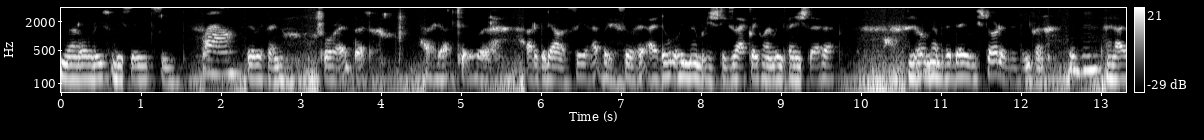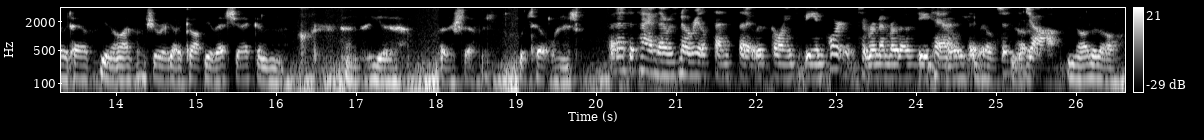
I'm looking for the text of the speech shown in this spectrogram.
rental re- receipts and wow. everything for it, but I'd ought to, uh, ought to go down and see it. But so I don't remember just exactly when we finished that up. I don't remember the day we started it even. Mm-hmm. And I would have, you know, I'm sure I got a copy of that check and and the uh, other stuff that would tell when it. But at the time, there was no real sense that it was going to be important to remember those details. It was no, just a at job, Not at all.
